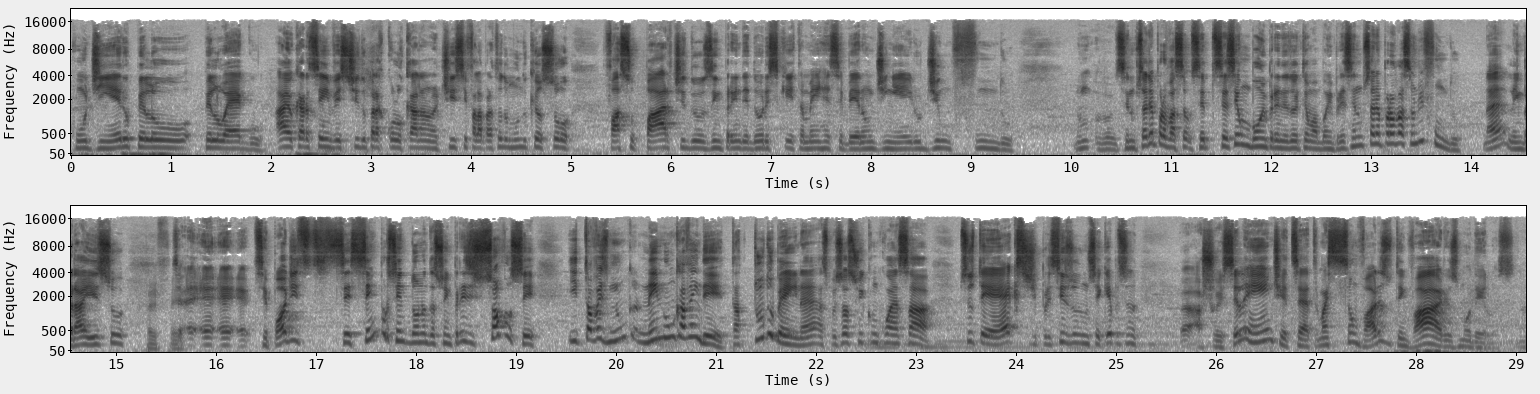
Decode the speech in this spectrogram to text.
com o dinheiro pelo, pelo ego. Ah, eu quero ser investido para colocar na notícia e falar para todo mundo que eu sou faço parte dos empreendedores que também receberam dinheiro de um fundo. Você não precisa de aprovação. Você precisa ser um bom empreendedor e ter uma boa empresa, você não precisa de aprovação de fundo, né? Lembrar isso. Perfeito. É- é- é- Você pode ser 100% dono da sua empresa e só você. E talvez nunca, nem nunca vender. Tá tudo bem, né? As pessoas ficam com essa. Preciso ter exit, preciso não sei o quê, preciso. Acho excelente, etc. Mas são vários, tem vários modelos. né?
